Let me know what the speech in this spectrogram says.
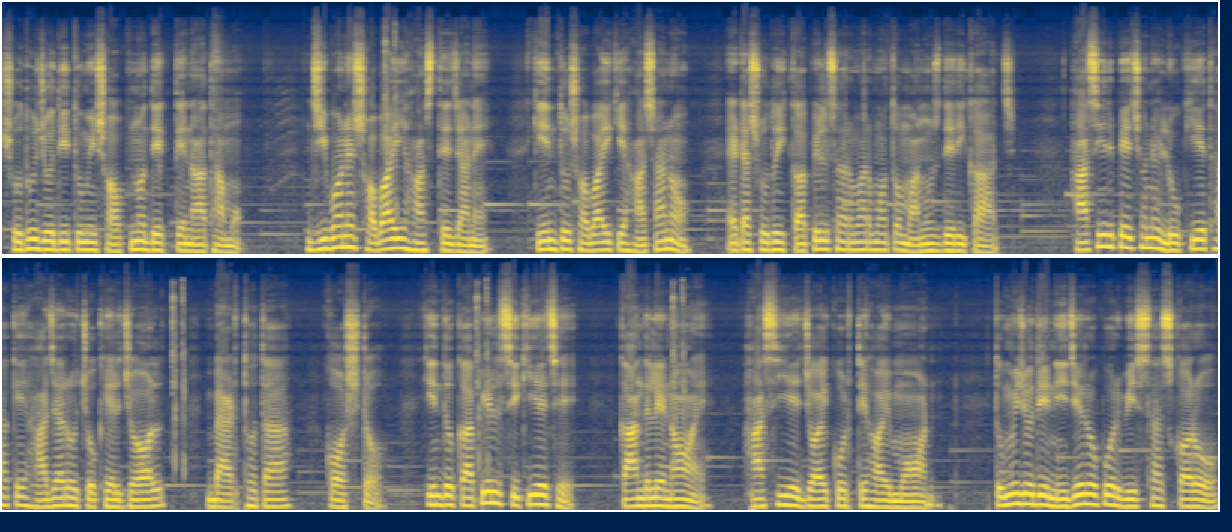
শুধু যদি তুমি স্বপ্ন দেখতে না থামো। জীবনে সবাই হাসতে জানে, কিন্তু সবাইকে হাসানো, এটা শুধুই কপিল শর্মার মতো মানুষদেরই কাজ। হাসির পেছনে লুকিয়ে থাকে হাজারো চোখের জল, ব্যর্থতা, কষ্ট। কিন্তু কপিল শিখিয়েছে, কাঁদলে নয়, হাসিয়ে জয় করতে হয় মন। তুমি যদি নিজের ওপর বিশ্বাস করো,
